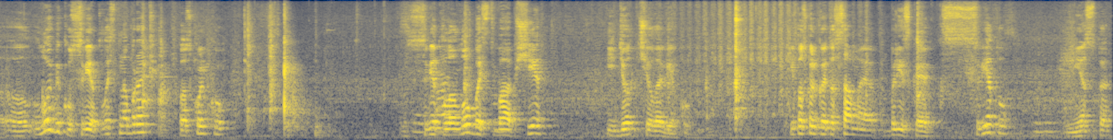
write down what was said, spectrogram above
Э, Лобику светлость набрать, поскольку светлолобость вообще идет человеку. И поскольку это самое близкое к свету место,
